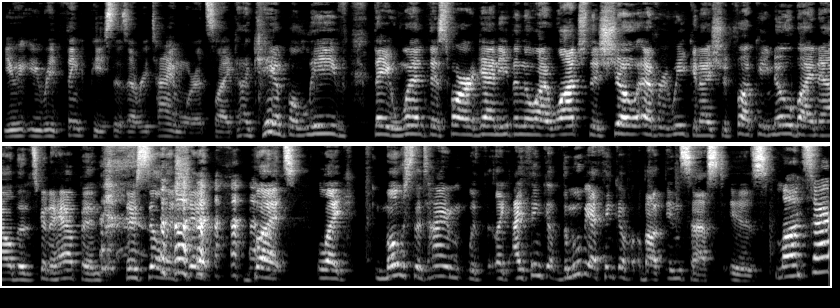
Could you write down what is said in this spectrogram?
you, you read think pieces every time where it's like, I can't believe they went this far again, even though I watch this show every week and I should fucking know by now that it's gonna happen. There's still this shit. But like most of the time with like I think of the movie I think of about incest is Lone Star?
